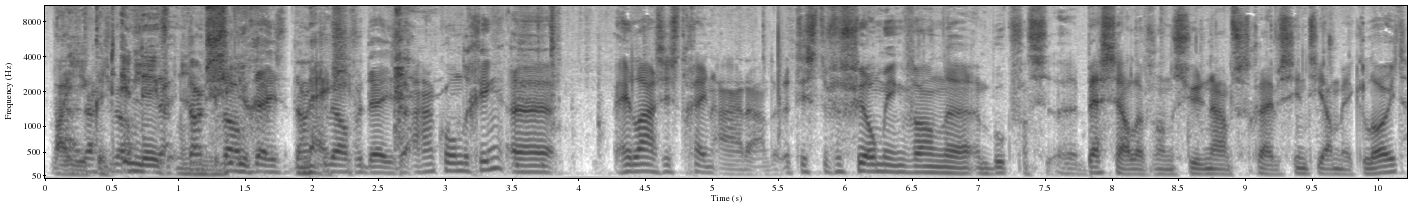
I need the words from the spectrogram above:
Waar je kunt inleven in een deze, Dankjewel voor deze aankondiging. Uh, helaas is het geen aanrader. Het is de verfilming van uh, een boek van bestseller... van de Surinaamse schrijver Cynthia McLeod.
